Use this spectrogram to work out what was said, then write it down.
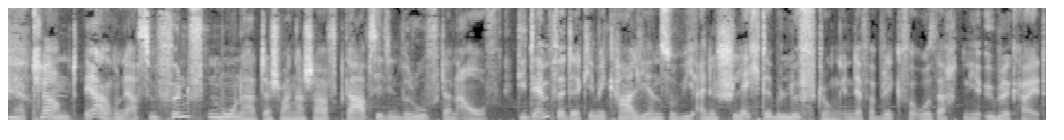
Ja, klar. Und ja, und erst im fünften Monat der Schwangerschaft gab sie den Beruf dann auf. Die Dämpfe der Chemikalien sowie eine schlechte Belüftung in der Fabrik verursachten ihr Übelkeit.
